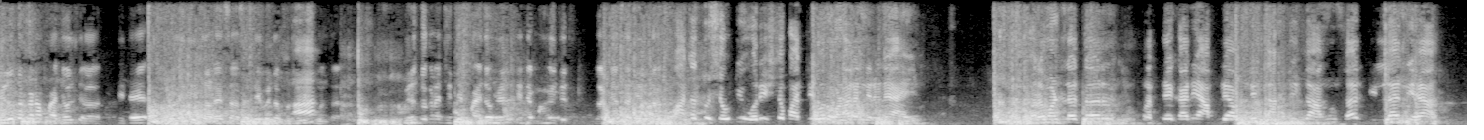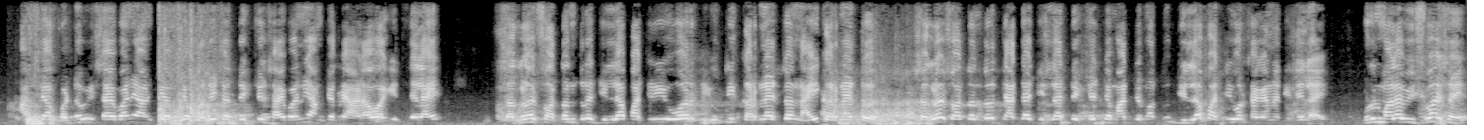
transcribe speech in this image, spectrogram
विरोधकांना फायदा होईल तिथे लढायचं असं देवेंद्र हा? फडणवीस म्हणतात. विरोधकांना जिथे फायदा होईल तिथे महायुतीत लढण्याचा निर्धार आता तो शेवटी वरिष्ठ पातळीवर होणारा निर्णय आहे. खरं म्हटलं तर प्रत्येकाने आपल्या आपली ताकदीच्या अनुसार जिल्हा निहा आमच्या फडणवीस साहेबांनी आमच्या आमच्या प्रदेश अध्यक्ष साहेबांनी आमच्याकडे आढावा घेतलेला आहे. सगळं स्वातंत्र्य जिल्हा पातळीवर युती करण्याचं नाही करण्याचं सगळं स्वातंत्र्य त्या त्या जिल्हाध्यक्षांच्या माध्यमातून जिल्हा पातळीवर सगळ्यांना दिलेलं आहे. म्हणून मला विश्वास आहे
